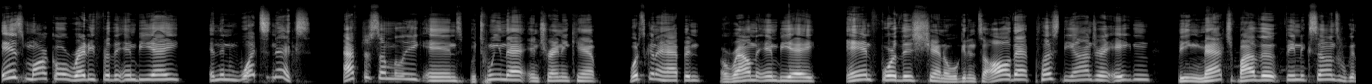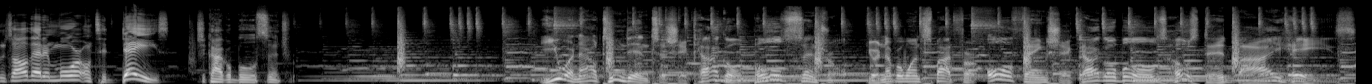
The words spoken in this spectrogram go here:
Is Marko ready for the NBA? And then what's next? After Summer League ends, between that and training camp, what's going to happen around the NBA and for this channel. We'll get into all that, plus DeAndre Ayton being matched by the Phoenix Suns. We'll get into all that and more on today's Chicago Bulls Central. You are now tuned in to Chicago Bulls Central, your number one spot for all things Chicago Bulls, hosted by Hayes.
